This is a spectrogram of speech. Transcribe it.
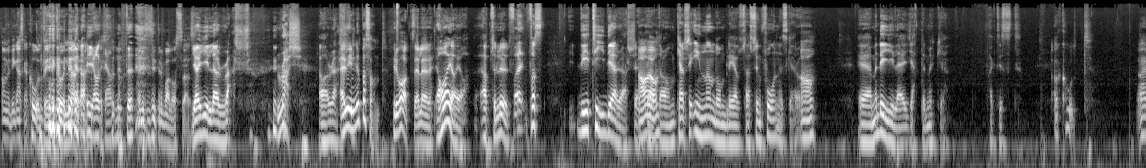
ja, men det är ganska coolt att inte kunna Ja, det. jag kan inte. Eller så sitter du bara och låtsas. Jag gillar Rush. Rush. Ja, Rush. Är du inne på sånt? Privat eller? Ja, ja, ja. Absolut. Fa- Fast det är tidigare Rush jag Ja, pratar om. Kanske innan de blev så här symfoniska. Då. Ja. Eh, men det gillar jag jättemycket. Faktiskt. ja coolt. Ja.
